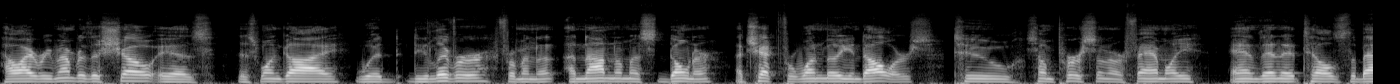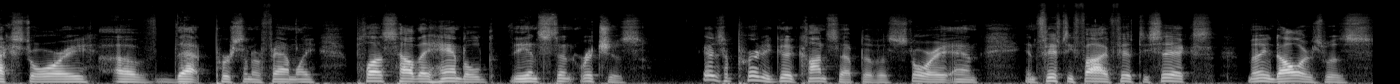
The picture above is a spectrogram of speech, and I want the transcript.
How I remember this show is this one guy would deliver from an anonymous donor a check for $1 million to some person or family, and then it tells the backstory of that person or family, plus how they handled the instant riches. It was a pretty good concept of a story, and in 55 56, million dollars was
